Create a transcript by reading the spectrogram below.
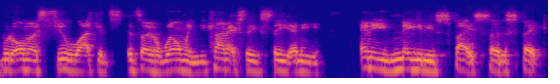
would almost feel like it's it's overwhelming. You can't actually see any any negative space, so to speak.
